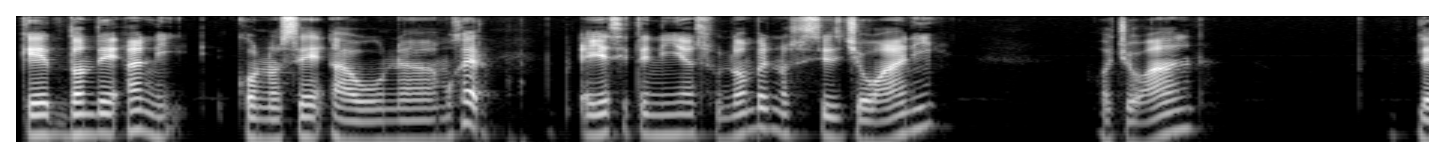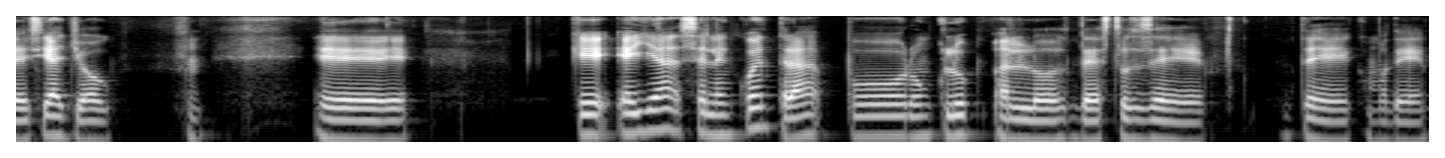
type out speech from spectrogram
que donde Annie conoce a una mujer. Ella sí tenía su nombre, no sé si es Joanny o Joan. Le decía Joe. Eh, que ella se la encuentra por un club a los de estos de, de como de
